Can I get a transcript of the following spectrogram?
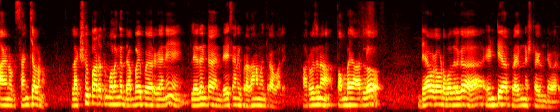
ఆయన ఒక సంచలనం. లక్ష్మీపార్వతి మూలంగా దెబ్బ అయిపోయారు కానీ లేదంటే ఆయన దేశానికి ప్రధానమంత్రి అవ్వాలి. ఆ రోజున తొంభై ఆరులో దేవగౌడ బదులుగా ఎన్టీఆర్ ప్రైమ్ మినిస్టర్ అయి ఉండేవారు.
